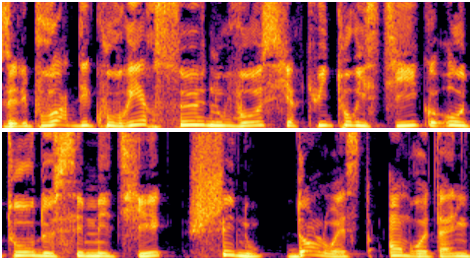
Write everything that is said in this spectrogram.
vous allez pouvoir découvrir ce nouveau circuit touristique autour de ces métiers chez nous, dans l'Ouest, en Bretagne,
